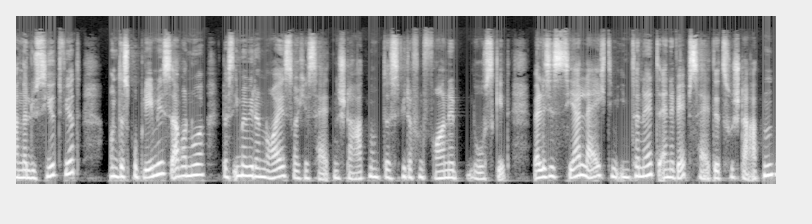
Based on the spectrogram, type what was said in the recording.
analysiert wird. Und das Problem ist aber nur, dass immer wieder neue solche Seiten starten und das wieder von vorne losgeht. Weil es ist sehr leicht im Internet eine Webseite zu starten,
